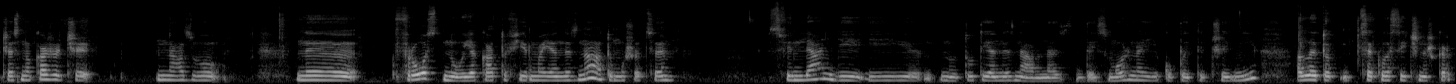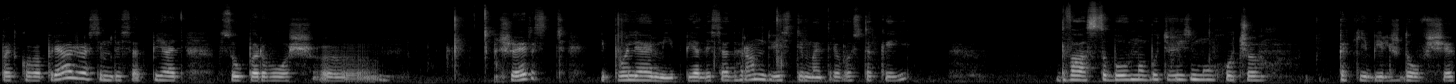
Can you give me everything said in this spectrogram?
чесно кажучи, назву не Frost, ну, яка то фірма, я не знаю, тому що це з Фінляндії, і ну, тут я не знаю, в нас десь можна її купити чи ні. Але то, це класична шкарпеткова пряжа, 75 супервош е, шерсть і поліамід. 50 грам 200 метрів. Ось такий. Два з собою, мабуть, візьму. Хочу такі більш довші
